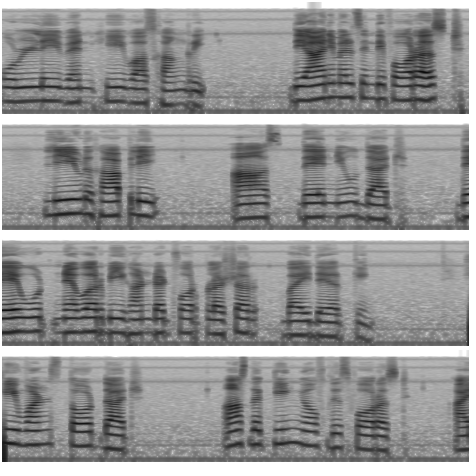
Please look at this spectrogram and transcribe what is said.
only when he was hungry. The animals in the forest lived happily as they knew that they would never be hunted for pleasure by their king. He once thought that, as the king of this forest, I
